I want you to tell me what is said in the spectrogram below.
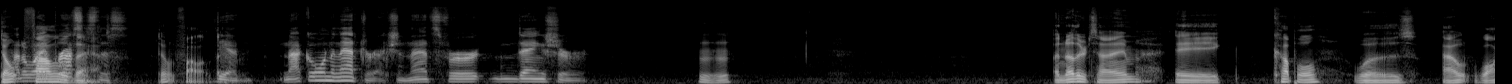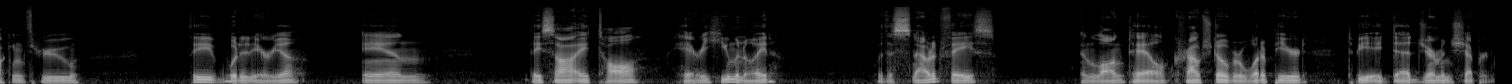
Don't do follow that. this? Don't follow that. Yeah, not going in that direction. That's for dang sure. Mm-hmm. Another time, a couple was out walking through the wooded area and they saw a tall, hairy humanoid with a snouted face and long tail crouched over what appeared to be a dead German shepherd.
